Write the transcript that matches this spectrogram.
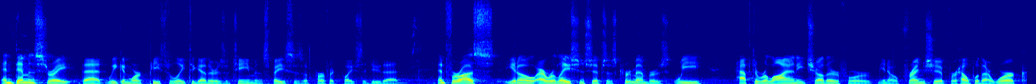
and demonstrate that we can work peacefully together as a team, and space is a perfect place to do that. And for us, you know, our relationships as crew members, we have to rely on each other for, you know, friendship, for help with our work,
